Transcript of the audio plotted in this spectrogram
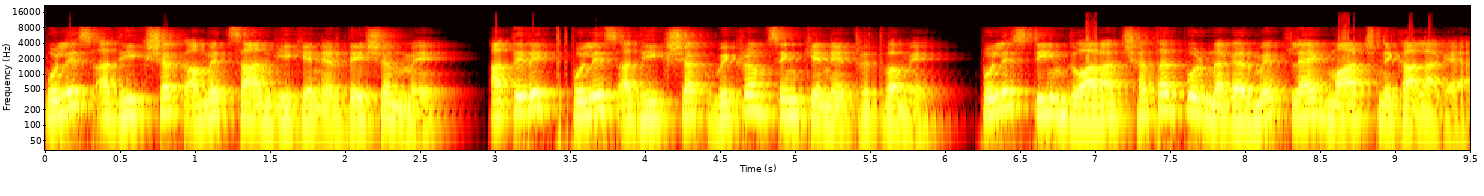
पुलिस अधीक्षक अमित सांघी के निर्देशन में, अतिरिक्त पुलिस अधीक्षक विक्रम सिंह के नेतृत्व में, पुलिस टीम द्वारा छतरपुर नगर में फ्लैग मार्च निकाला गया।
